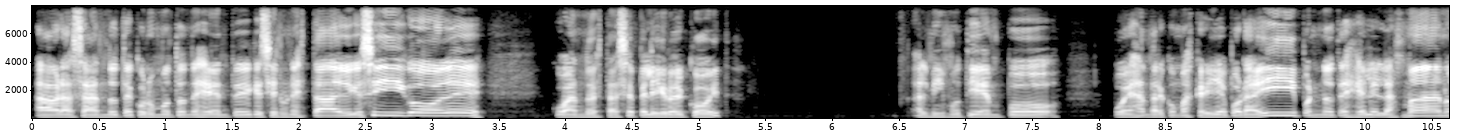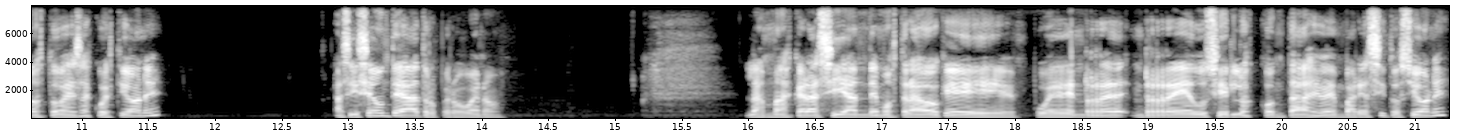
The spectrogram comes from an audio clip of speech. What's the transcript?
abrazándote con un montón de gente que si en un estadio y que sí, gole, cuando está ese peligro del COVID. Al mismo tiempo puedes andar con mascarilla por ahí, poniéndote gel en las manos, todas esas cuestiones. Así sea un teatro, pero bueno, las máscaras sí han demostrado que pueden reducir los contagios en varias situaciones.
